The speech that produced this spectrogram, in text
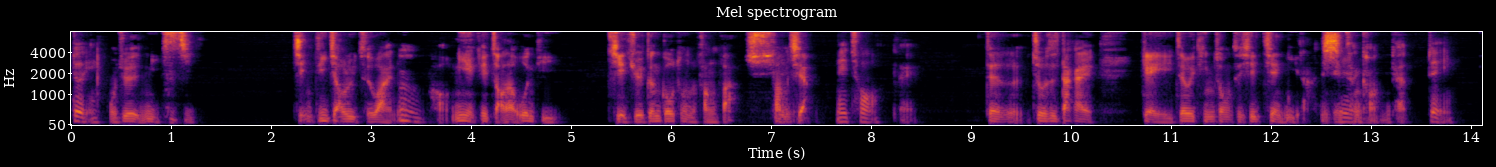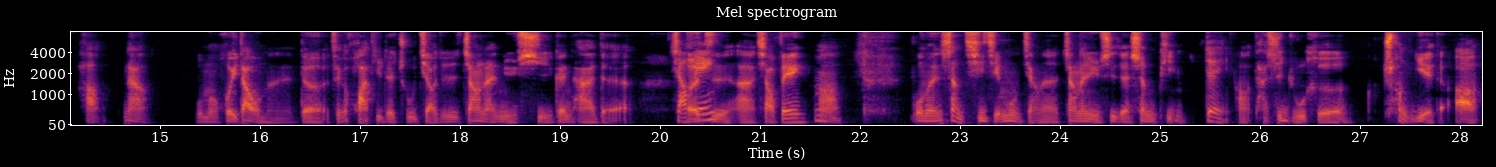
对，我觉得你自己减低焦虑之外呢，嗯，好，你也可以找到问题解决跟沟通的方法方向。没错，对，这个就是大概给这位听众这些建议啦，你可以参考，你看。对，好，那。我们回到我们的这个话题的主角，就是张兰女士跟她的儿子啊，小飞啊。我们上期节目讲了张兰女士的生平，对，好，她是如何创业的啊？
